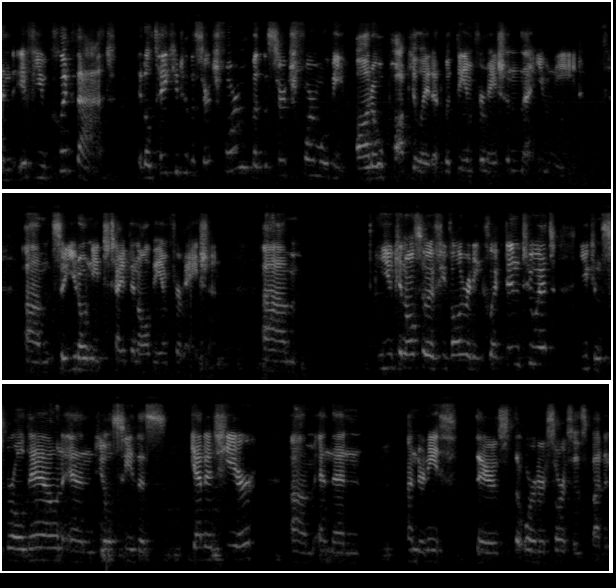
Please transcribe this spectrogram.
And if you click that, it'll take you to the search form, but the search form will be auto-populated with the information that you need. Um, so you don't need to type in all the information. Um, you can also, if you've already clicked into it, you can scroll down and you'll see this get it here. Um, and then underneath, there's the order sources button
